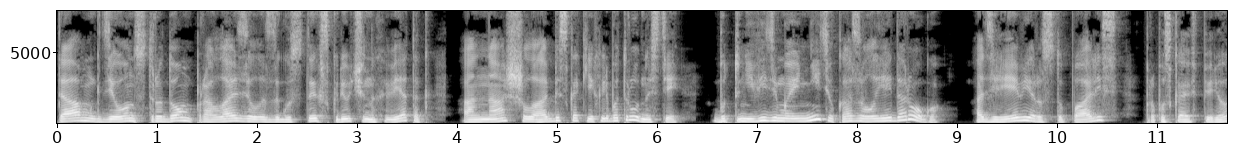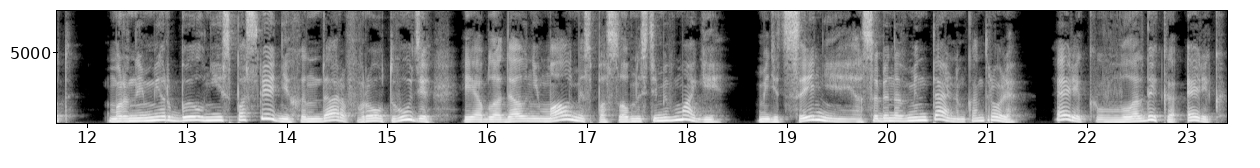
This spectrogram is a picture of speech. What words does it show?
Там, где он с трудом пролазил из-за густых скрюченных веток, она шла без каких-либо трудностей, будто невидимая нить указывала ей дорогу, а деревья расступались, пропуская вперед. Марнемир был не из последних эндаров в Роутвуде и обладал немалыми способностями в магии, медицине и особенно в ментальном контроле. Эрик, владыка Эрик,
